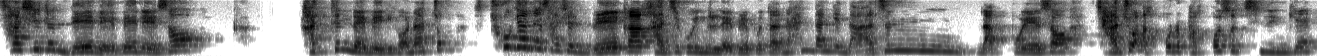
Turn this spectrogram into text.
사실은 내 레벨에서 같은 레벨이거나 쪽, 초견은 사실 내가 가지고 있는 레벨보다는 한 단계 낮은 악보에서 자주 악보를 바꿔서 치는 게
